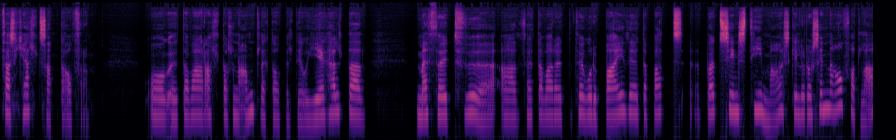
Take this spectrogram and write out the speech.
það held samt áfram og þetta var alltaf svona andlegt ofbeldi og ég held að með þau tvö að þetta var, þau voru bæði auðvitað börn síns tíma, skilur og sinna áfalla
